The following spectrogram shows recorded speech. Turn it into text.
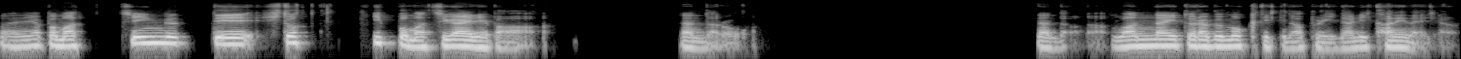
まあやっぱマッチングって一つ、一歩間違えれば、なんだろう。なんだろうな。ワンナイトラブ目的のアプリになりかねないじゃん。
